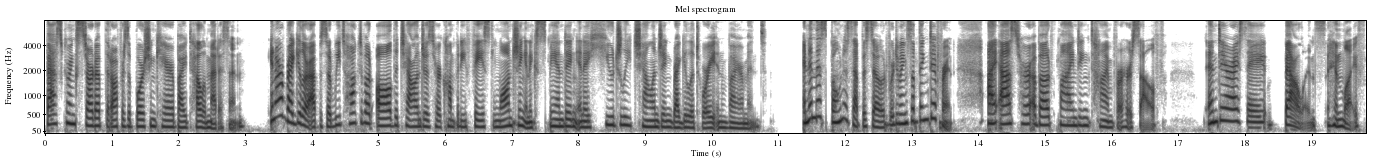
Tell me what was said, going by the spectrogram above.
fast growing startup that offers abortion care by telemedicine. In our regular episode, we talked about all the challenges her company faced launching and expanding in a hugely challenging regulatory environment. And in this bonus episode, we're doing something different. I asked her about finding time for herself and, dare I say, balance in life.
